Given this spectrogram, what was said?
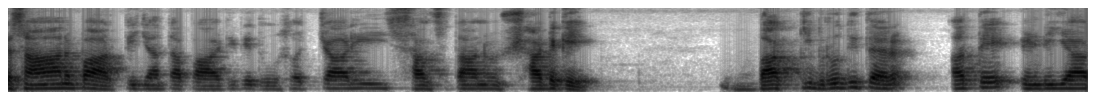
ਕਿਸਾਨ ਭਾਰਤੀ ਜਨਤਾ ਪਾਰਟੀ ਦੇ 240 ਸੰਸਥਾ ਨੂੰ ਛੱਡ ਕੇ ਬਾਕੀ ਵਿਰੋਧੀ ਧਿਰ ਅਤੇ ਇੰਡੀਆ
